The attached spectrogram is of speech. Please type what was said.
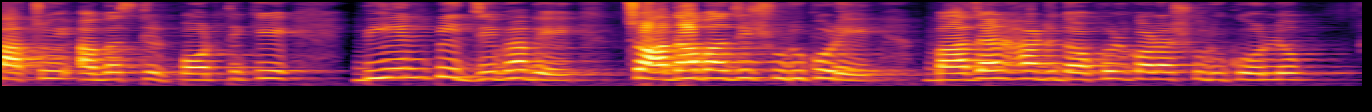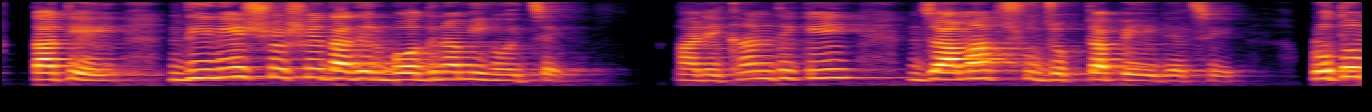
পাঁচই আগস্টের পর থেকে বিএনপি যেভাবে চাঁদাবাজি শুরু করে বাজারহাট দখল করা শুরু করল তাতে দিনের শেষে তাদের বদনামি হয়েছে। আর এখান থেকেই জামাত সুযোগটা পেয়ে গেছে। প্রথম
